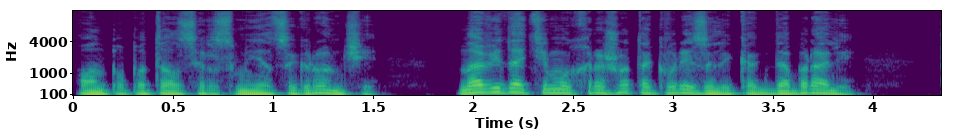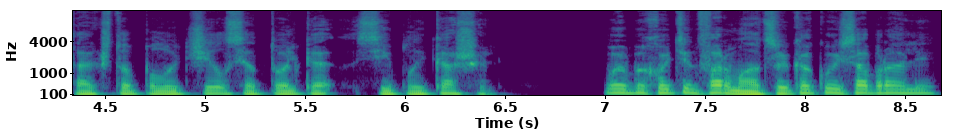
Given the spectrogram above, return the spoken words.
Он попытался рассмеяться громче, но, видать, ему хорошо так врезали, когда брали, так что получился только сиплый кашель. «Вы бы хоть информацию какую собрали?»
